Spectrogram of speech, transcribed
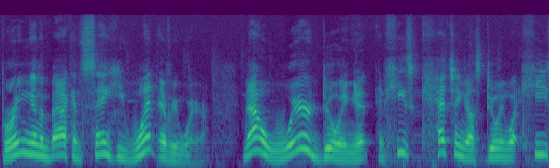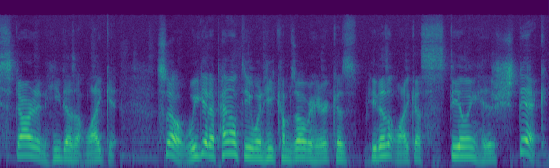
bringing them back, and saying he went everywhere. Now we're doing it, and he's catching us doing what he started, and he doesn't like it. So we get a penalty when he comes over here because he doesn't like us stealing his shtick.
